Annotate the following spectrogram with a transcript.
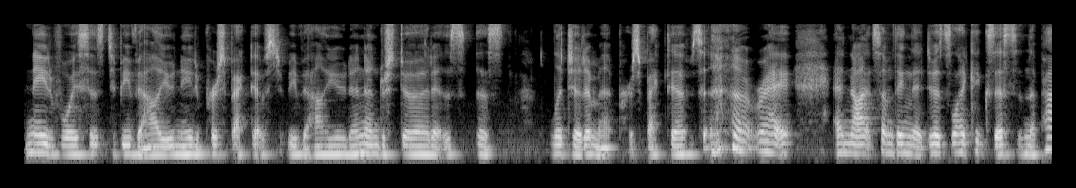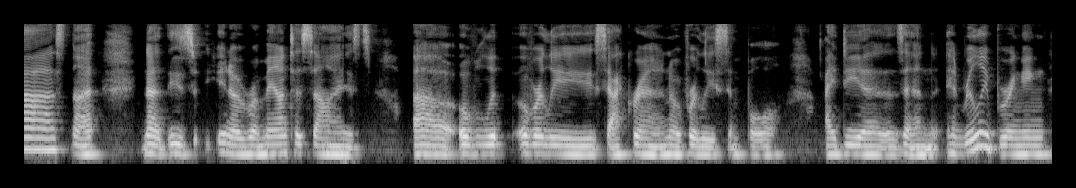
Native voices to be valued, Native perspectives to be valued and understood as, as legitimate perspectives, right? And not something that just like exists in the past, not not these you know romanticized uh, overly, overly saccharine, overly simple ideas, and and really bringing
